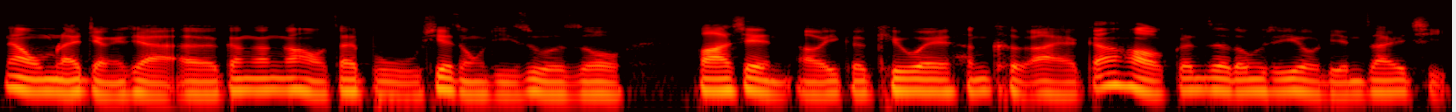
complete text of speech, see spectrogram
那我们来讲一下，呃，刚刚刚好在补谢总集数的时候，发现啊、一个 Q&A 很可爱，刚好跟这东西又连在一起。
